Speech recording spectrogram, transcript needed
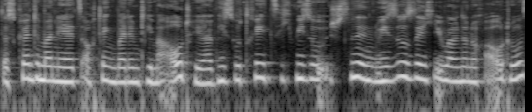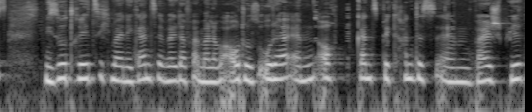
Das könnte man ja jetzt auch denken bei dem Thema Auto, ja. Wieso dreht sich, wieso, wieso sehe ich überall nur noch Autos? Wieso dreht sich meine ganze Welt auf einmal um Autos? Oder ähm, auch ganz bekanntes ähm, Beispiel,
